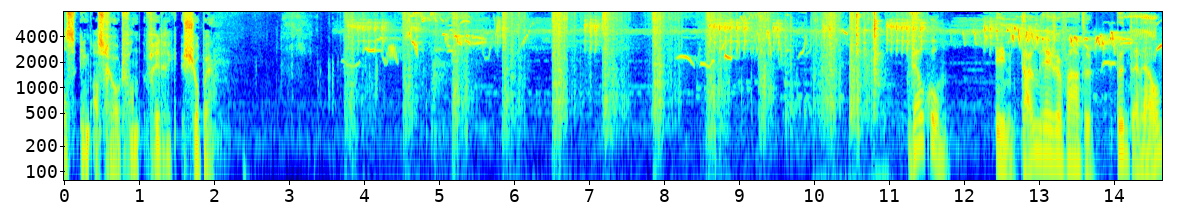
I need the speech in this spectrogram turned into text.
Wals in Asgroot van Frederik Chopin. Welkom in tuinreservaten.nl.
